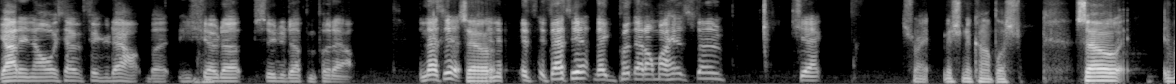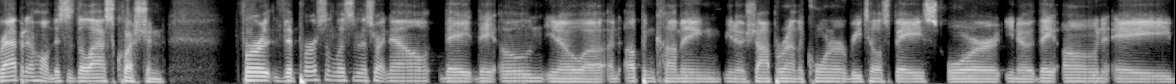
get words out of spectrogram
God didn't always have it figured out, but he mm-hmm. showed up, suited up, and put out, and that's it. So if, if, if that's it, they put that on my headstone. Check. That's right. Mission accomplished. So wrapping it home, this is the last question. For the person listening to this right now they they own you know uh, an up and coming you know shop around the corner retail space or you know they own a,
